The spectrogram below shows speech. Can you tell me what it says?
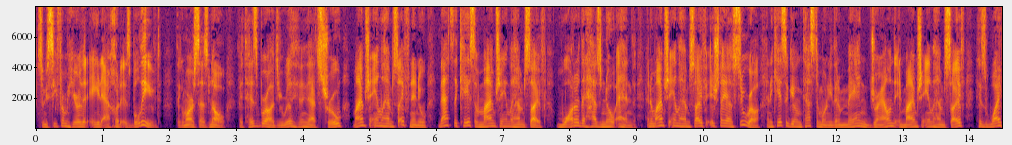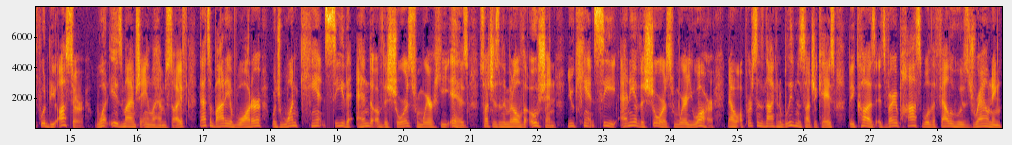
So we see from here that Eid Echad is believed. The Gemara says, no. V'tizbra, do you really think that's true? Ma'im she'en lehem saif nenu. That's the case of ma'im she'en lehem saif, water that has no end. And ma'im she'en lehem saif ishtay asura. In a case of giving testimony that a man drowned in ma'im she'en lehem saif, his wife would be usher. What is ma'im she'en lehem saif? That's a body of water which one can't see the end of the shores from where he is, such as in the middle of the ocean. You can't see any of the shores from where you are. Now, a person's not going to believe in such a case because it's very possible the fellow who is drowning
